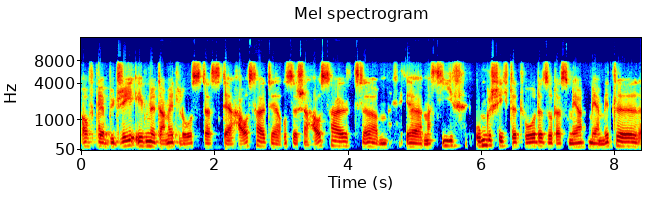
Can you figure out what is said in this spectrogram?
auf der Budgetebene damit los, dass der Haushalt, der russische Haushalt, ähm, massiv umgeschichtet wurde, so dass mehr und mehr Mittel,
